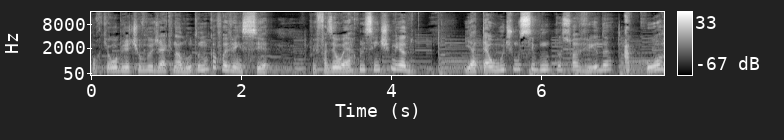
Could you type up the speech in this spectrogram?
porque o objetivo do Jack na luta nunca foi vencer, foi fazer o Hércules sentir medo. E até o último segundo da sua vida, a cor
